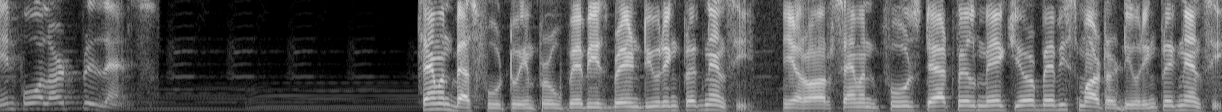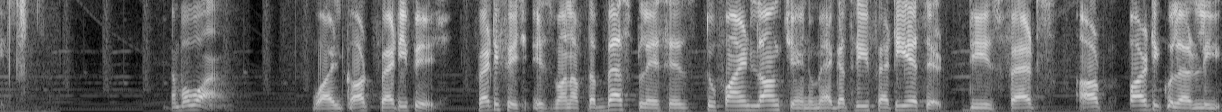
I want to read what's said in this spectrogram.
Info Alert presents 7 best food to improve baby's brain during pregnancy. Here are 7 foods that will make your baby smarter during pregnancy. Number 1. Wild caught fatty fish. Fatty fish is one of the best places to find long chain omega 3 fatty acid. These fats are particularly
